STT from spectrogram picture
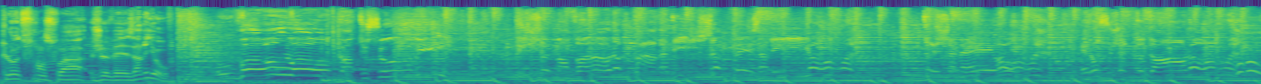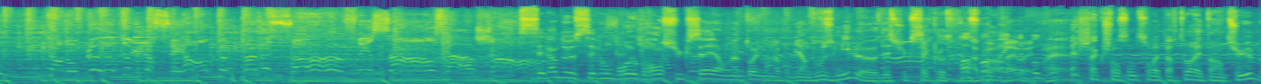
Claude François, je vais à Rio. Oh, oh, oh, quand tu souris, je m'envole au paradis, C'est l'un de ses nombreux grands succès. En même temps, il en a combien? 12 000 euh, des succès Claude François. Ouais, chaque chanson de son répertoire est un tube.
